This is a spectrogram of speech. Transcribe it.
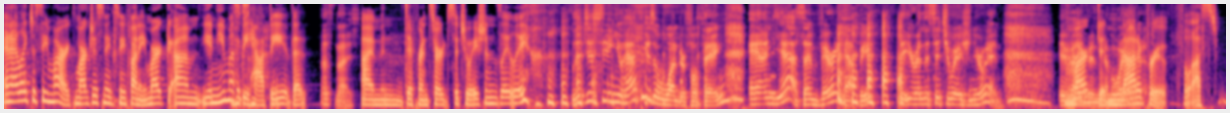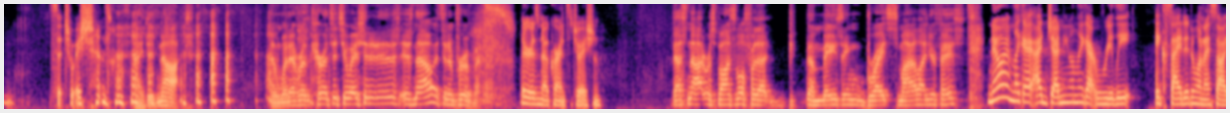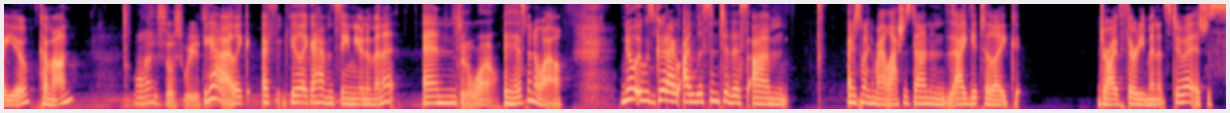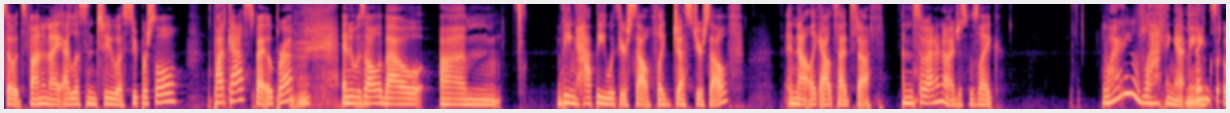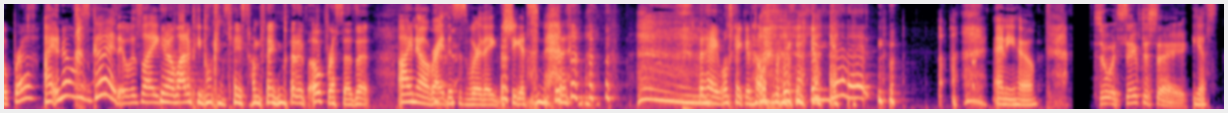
And I like to see Mark. Mark just makes me funny. Mark, um, and you must be happy that That's nice. I'm in different situations lately. Just seeing you happy is a wonderful thing. And yes, I'm very happy that you're in the situation you're in. If Mark even did not approve the last situation. I did not. and whatever the current situation it is is now, it's an improvement. there is no current situation. That's not responsible for that b- amazing bright smile on your face. No, I'm like, I, I genuinely got really excited when I saw you. Come on. Well, that is so sweet. Yeah. Like, I f- feel like I haven't seen you in a minute. And It's been a while. It has been a while. No, it was good. I, I listened to this. Um, I just went to my lashes done, and I get to like drive thirty minutes to it. It's just so it's fun. And I, I listened to a Super Soul podcast by Oprah, Mhm. and it was all about um, being happy with yourself, like just yourself, and not like outside stuff. And so I don't know. I just was like, "Why are you laughing at me?" Thanks, Oprah. I know it was good. It was like You know, a lot of people can say something, but if Oprah says it, I know, right? This is where they she gets mad. but hey, we'll take it however we can get it. Anywho, So it's safe to say yes,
